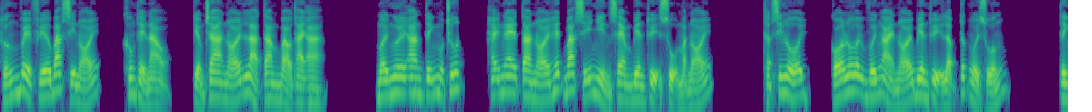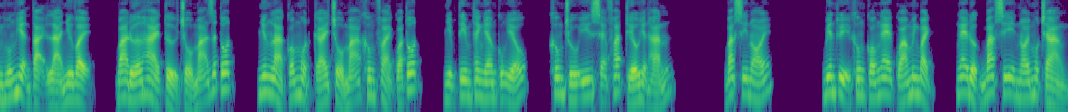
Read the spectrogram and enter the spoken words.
hướng về phía bác sĩ nói, không thể nào, kiểm tra nói là tam bảo thai à. Mời ngươi an tĩnh một chút, hãy nghe ta nói hết bác sĩ nhìn xem biên thụy sụ mặt nói. Thật xin lỗi, có lỗi với ngài nói biên thụy lập tức ngồi xuống. Tình huống hiện tại là như vậy, ba đứa hài tử trổ mã rất tốt, nhưng là có một cái trổ mã không phải quá tốt, nhịp tim thanh âm cũng yếu, không chú ý sẽ phát thiếu hiện hắn. Bác sĩ nói, biên thụy không có nghe quá minh bạch, nghe được bác sĩ nói một chàng,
